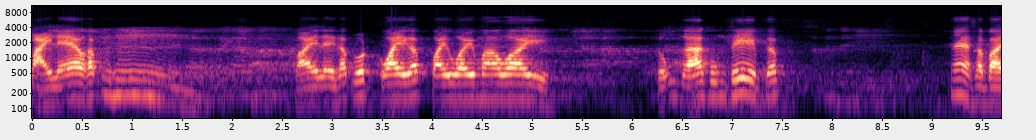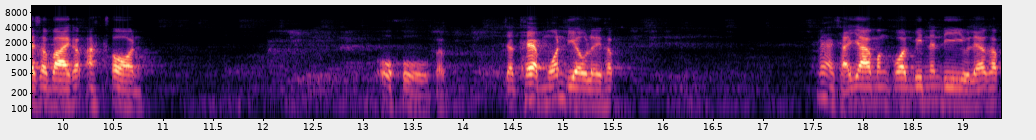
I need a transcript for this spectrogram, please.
ไปแล้วครับไปเลยครับ รถไวครับ ไปไวมาไวสงขลากรุงเทพครับแม่สบายสบายครับอาทรโอ้โหแบบจะแทบม้วนเดียวเลยครับแม่ฉายามังกรบินนั้นดีอยู่แล้วครับ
